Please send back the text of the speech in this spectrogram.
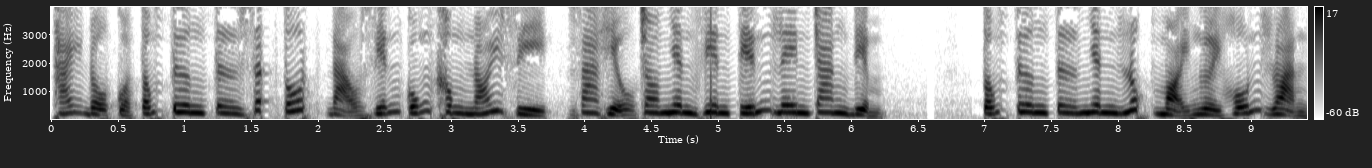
Thái độ của Tống Tương Tư rất tốt, đạo diễn cũng không nói gì, ra hiệu cho nhân viên tiến lên trang điểm. Tống Tương Tư nhân lúc mọi người hỗn loạn,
